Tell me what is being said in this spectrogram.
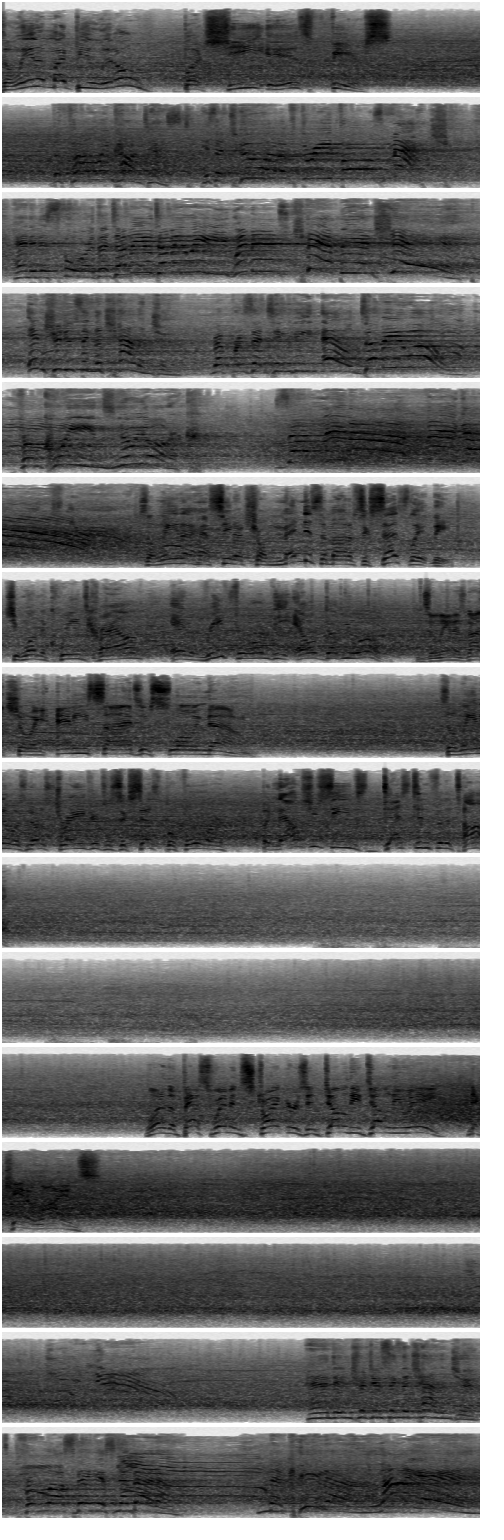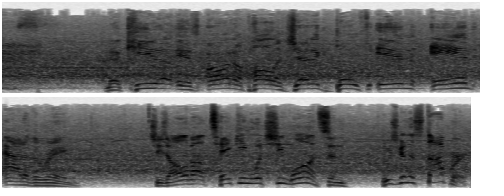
Zelina might be little, but she is fierce. The following contest is a two out of three falls match, and it is for the WWE Women's Championship. Introducing the challenger, representing the LWO from Queens, New York, Zelina Vega! Zelina has seen a tremendous amount of success lately. She won the Queen's Crown and reformed the LWO. Zelina's not showing any signs of slowing down. Zelina was no stranger to success before, but now she seems destined for the top. One of the best women strikers in WWE, Nikkita Lyons. And introducing the challenger from Las Vegas, Nevada, Nikkita Lyons! Nikkita is unapologetic both in and out of the ring. She's all about taking what she wants, and who's going to stop her?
